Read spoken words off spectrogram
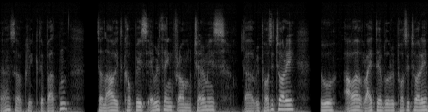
Uh, so click the button so now it copies everything from Jeremy's uh, repository to our writable repository,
